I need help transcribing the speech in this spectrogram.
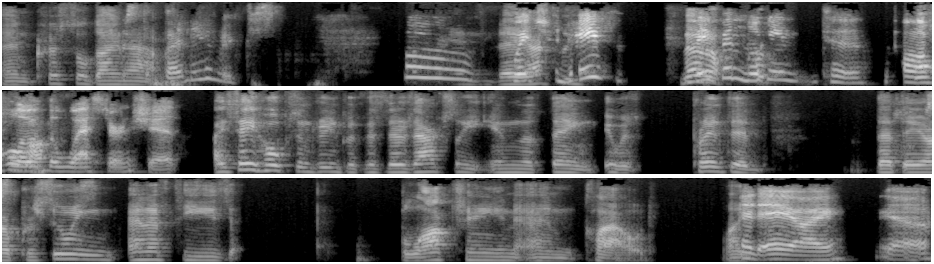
and Crystal Dynamics. dynamics. Oh. And they Which actually- they've No, they've no, been look, looking to offload the Western shit. I say hopes and dreams because there's actually in the thing, it was printed that they are pursuing NFTs, blockchain, and cloud. Like, And AI. Yeah.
